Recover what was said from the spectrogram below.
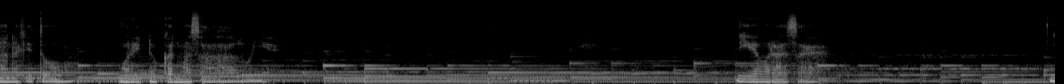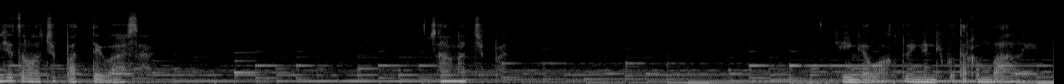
anak itu merindukan masa lalunya. Dia merasa dia terlalu cepat dewasa. Sangat cepat. Hingga waktu ingin diputar kembali.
